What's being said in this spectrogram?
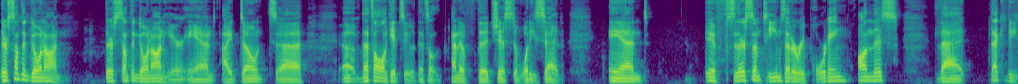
there's something going on. There's something going on here, and I don't. Uh, uh, that's all I'll get to. That's all, kind of the gist of what he said. And if so there's some teams that are reporting on this, that that could be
